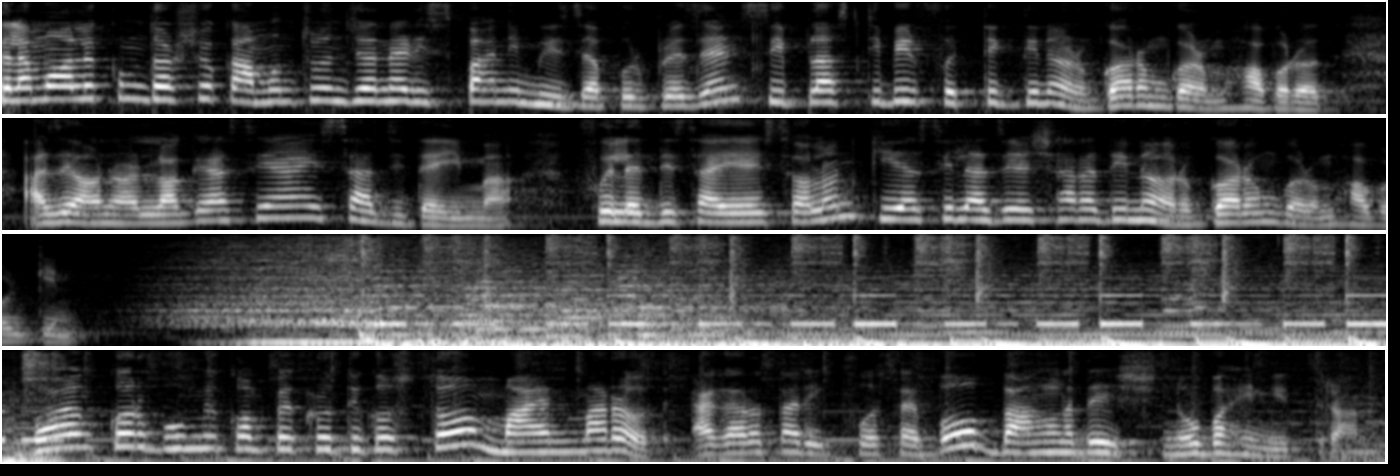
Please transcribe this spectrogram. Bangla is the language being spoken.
আসসালামু আলাইকুম দর্শক, আমন্ত্রণ জানার Ispahani Mirzapur present C plus টিভির প্রত্যেক দিনের গরম গরম খবরত। আজি অনার লগে আছে আই সাজিদা ইমা। ফুলে দিসাই আই চলন, কি আছিল আজি সারা দিনের গরম গরম খবর গিন। ভয়ঙ্কর ভূমিকম্পে ক্ষতিগ্রস্ত মায়ানমারত এগারো তারিখ ফসাইব বাংলাদেশ নৌবাহিনী ত্রাণ।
